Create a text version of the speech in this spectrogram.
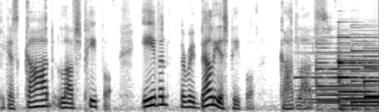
Because God loves people. Even the rebellious people, God loves.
